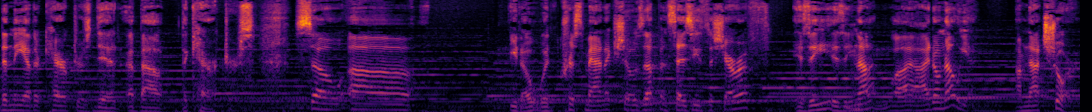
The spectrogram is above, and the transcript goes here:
than the other characters did about the characters. So, uh, you know, when Chris Mannix shows up and says he's the sheriff, is he? Is he not? Well, I, I don't know yet. I'm not sure.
